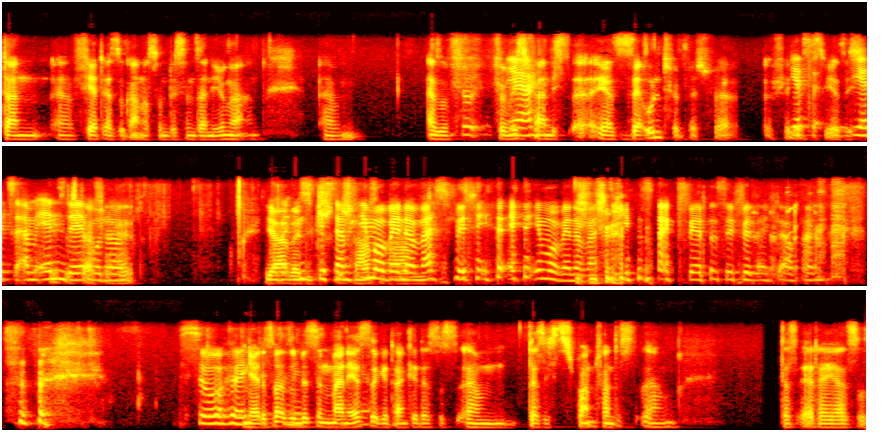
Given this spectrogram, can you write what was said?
dann äh, fährt er sogar noch so ein bisschen seine Jünger an. Ähm, also für mich ja. fand ich es äh, eher sehr untypisch für, für jetzt, jetzt, wie er sich jetzt am Ende oder verhält. Ja, oder insgesamt immer wenn er was mit, immer wenn er was zu ihm sagt, fährt er sie vielleicht auch an. so höre ich Ja, das war so ein bisschen mein erster ja. Gedanke, dass es, ähm, dass ich es spannend fand, dass, ähm, dass er da ja so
